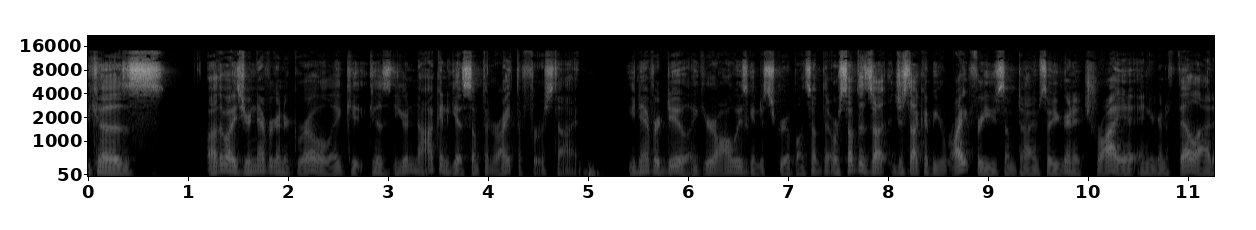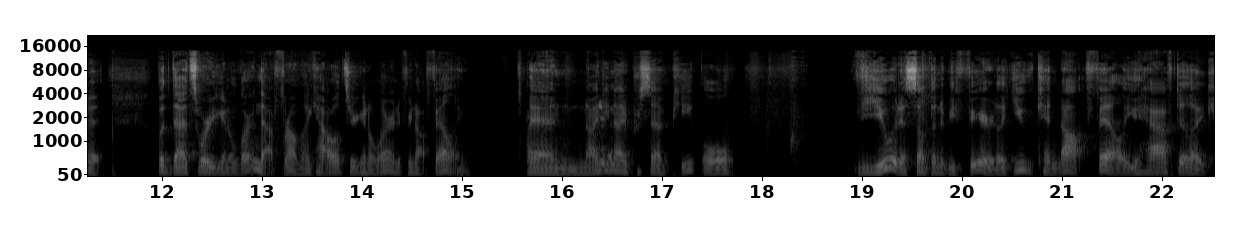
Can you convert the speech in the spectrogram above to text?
because otherwise you're never gonna grow. Like because you're not gonna get something right the first time. You never do. Like you're always gonna screw up on something, or something's not, just not gonna be right for you sometimes. So you're gonna try it and you're gonna fail at it. But that's where you're gonna learn that from. Like how else are you gonna learn if you're not failing? And 99% of people view it as something to be feared. Like you cannot fail. You have to like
